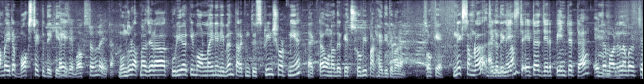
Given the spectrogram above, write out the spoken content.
আমরা এটা বক্সটা একটু দেখিয়ে এই যে বক্সটা হলো এটা। বন্ধুরা আপনারা যারা কুরিয়ার কিংবা অনলাইনে নেবেন তারা কিন্তু স্ক্রিনশট নিয়ে একটা ওনাদেরকে ছবি পাঠিয়ে দিতে পারেন। ওকে নেক্সট আমরা যেটা দেখলাম নেক্সট এটা যেটা প্রিন্টেডটা এটার মডেল নাম্বার হচ্ছে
